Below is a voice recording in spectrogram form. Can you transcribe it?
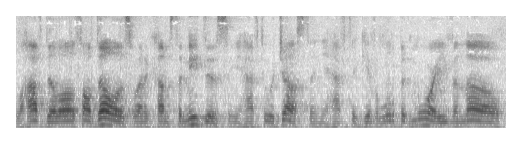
Lahavdil is when it comes to midas, and you have to adjust and you have to give a little bit more, even though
